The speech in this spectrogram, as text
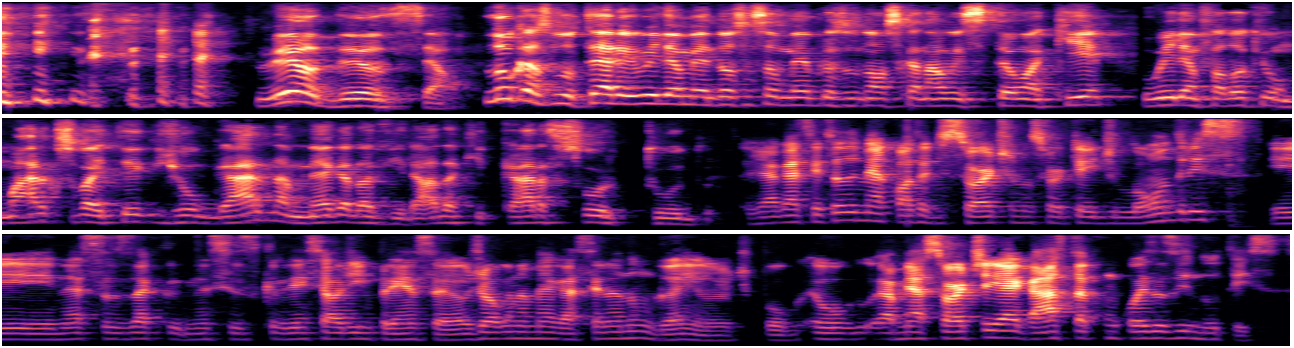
Meu Deus do céu. Lucas Lutero e William Mendonça são membros do nosso canal, estão aqui. O William falou que o Marcos vai ter que jogar na Mega da Virada, que cara sortudo. Eu já gastei toda a minha cota de sorte no sorteio de Londres e nessas, nesses credencial de imprensa. Eu jogo na Mega Sena não ganho. Tipo, eu, a minha sorte é gasta com coisas inúteis.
